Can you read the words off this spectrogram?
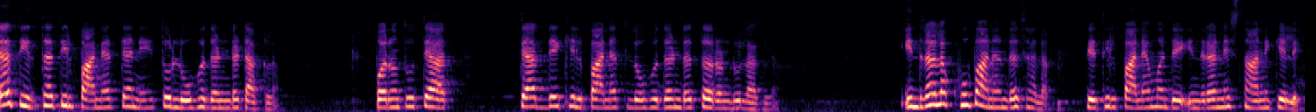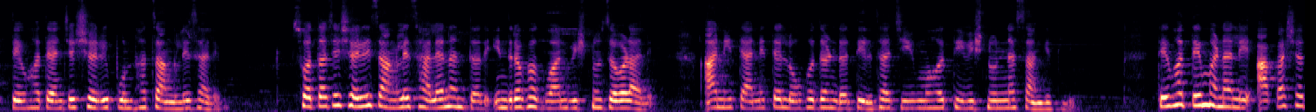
त्या तीर्थातील पाण्यात त्याने तो लोहदंड टाकला. परंतु त्यात त्यात देखील पाण्यात लोहदंड तरंडू लागला. इंद्राला खूप आनंद झाला. तेथील पाण्यामध्ये इंद्राने स्नान केले. तेव्हा त्यांचे शरीर पुन्हा चांगले झाले. स्वतःचे शरीर चांगले झाल्यानंतर इंद्र भगवान विष्णूजवळ आले आणि त्याने त्या लोहदंड तीर्थाची महती विष्णूंना सांगितली. तेव्हा ते म्हणाले आकाशात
